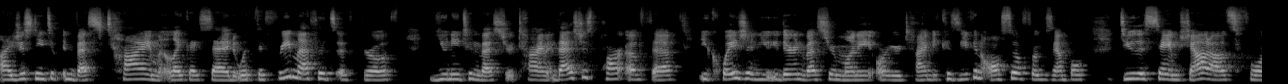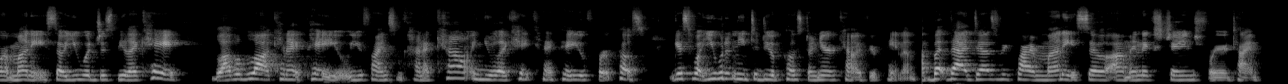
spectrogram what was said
I just need to invest time. Like I said, with the free methods of growth, you need to invest your time. And that's just part of the equation. You either invest your money or your time because you can also, for example, do the same shoutouts for money. So you would just be like, hey, blah blah blah can i pay you? You find some kind of account and you're like hey can i pay you for a post? Guess what? You wouldn't need to do a post on your account if you're paying them. But that does require money so um, in exchange for your time.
